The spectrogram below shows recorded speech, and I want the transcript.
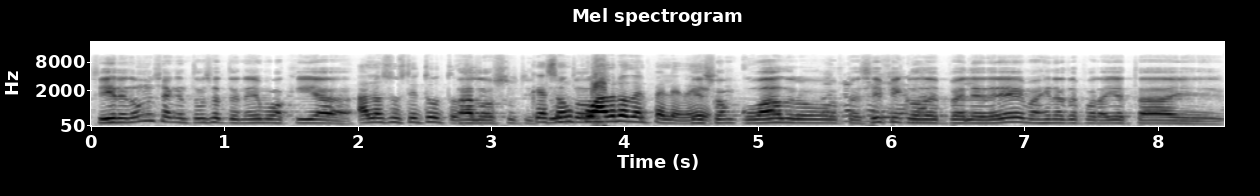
si renuncian, entonces tenemos aquí a, A los sustitutos, a los que sustitutos. son cuadros del PLD. que son cuadros específicos del PLD, imagínate por ahí está eh,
